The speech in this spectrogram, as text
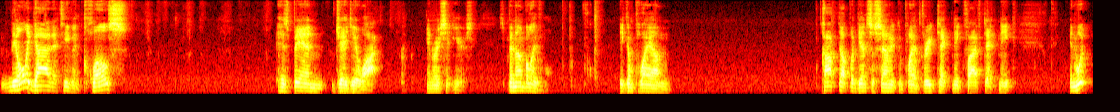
the only guy that's even close has been J.J. Watt in recent years. It's been unbelievable. He can play them cocked up against the center. He can play them three technique, five technique. And what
